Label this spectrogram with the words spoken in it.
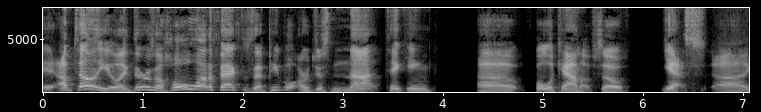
eh, I'm telling you, like there's a whole lot of factors that people are just not taking uh full account of. So yes, uh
